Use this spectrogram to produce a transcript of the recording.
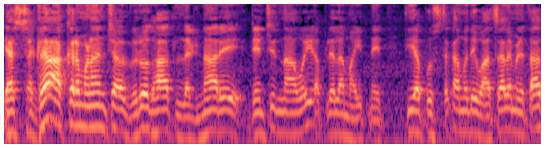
या सगळ्या आक्रमणांच्या विरोधात लढणारे ज्यांची नावही आपल्याला माहीत नाहीत ती या पुस्तकामध्ये वाचायला मिळतात.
